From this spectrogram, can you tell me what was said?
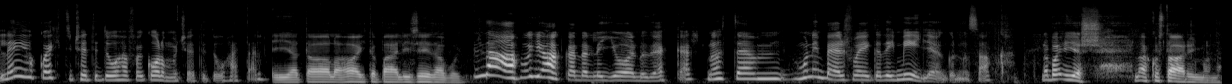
Leijä joku ehti 20 vai 30 000 tällä. Ja täällä haihta pääli se savun. No, mun jaakkaan oli juonut ekkas. No, että um, munin perus voi ei miljoon kun saakka. No pa ies, läkö staarimanna.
